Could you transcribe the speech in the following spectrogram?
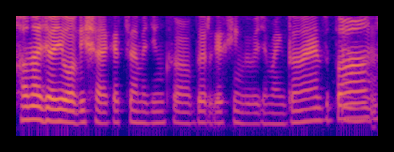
ha nagyon jól viselkedsz, elmegyünk a Burger Kingbe vagy a McDonald'sba. Uh-huh.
